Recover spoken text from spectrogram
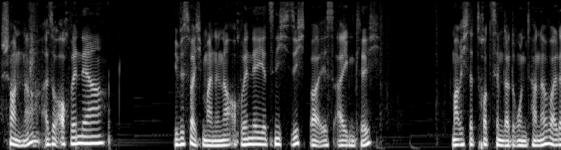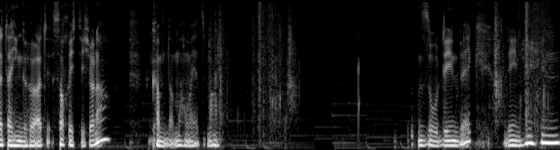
Schon, ne? Also auch wenn der... Ihr wisst, was ich meine, ne? Auch wenn der jetzt nicht sichtbar ist eigentlich, mache ich das trotzdem da drunter, ne? Weil das dahin gehört. Ist doch richtig, oder? Komm, dann machen wir jetzt mal. So, den weg. Den hier hin.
